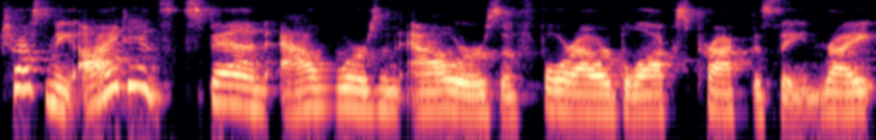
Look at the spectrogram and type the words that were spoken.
trust me, I didn't spend hours and hours of four hour blocks practicing, right?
